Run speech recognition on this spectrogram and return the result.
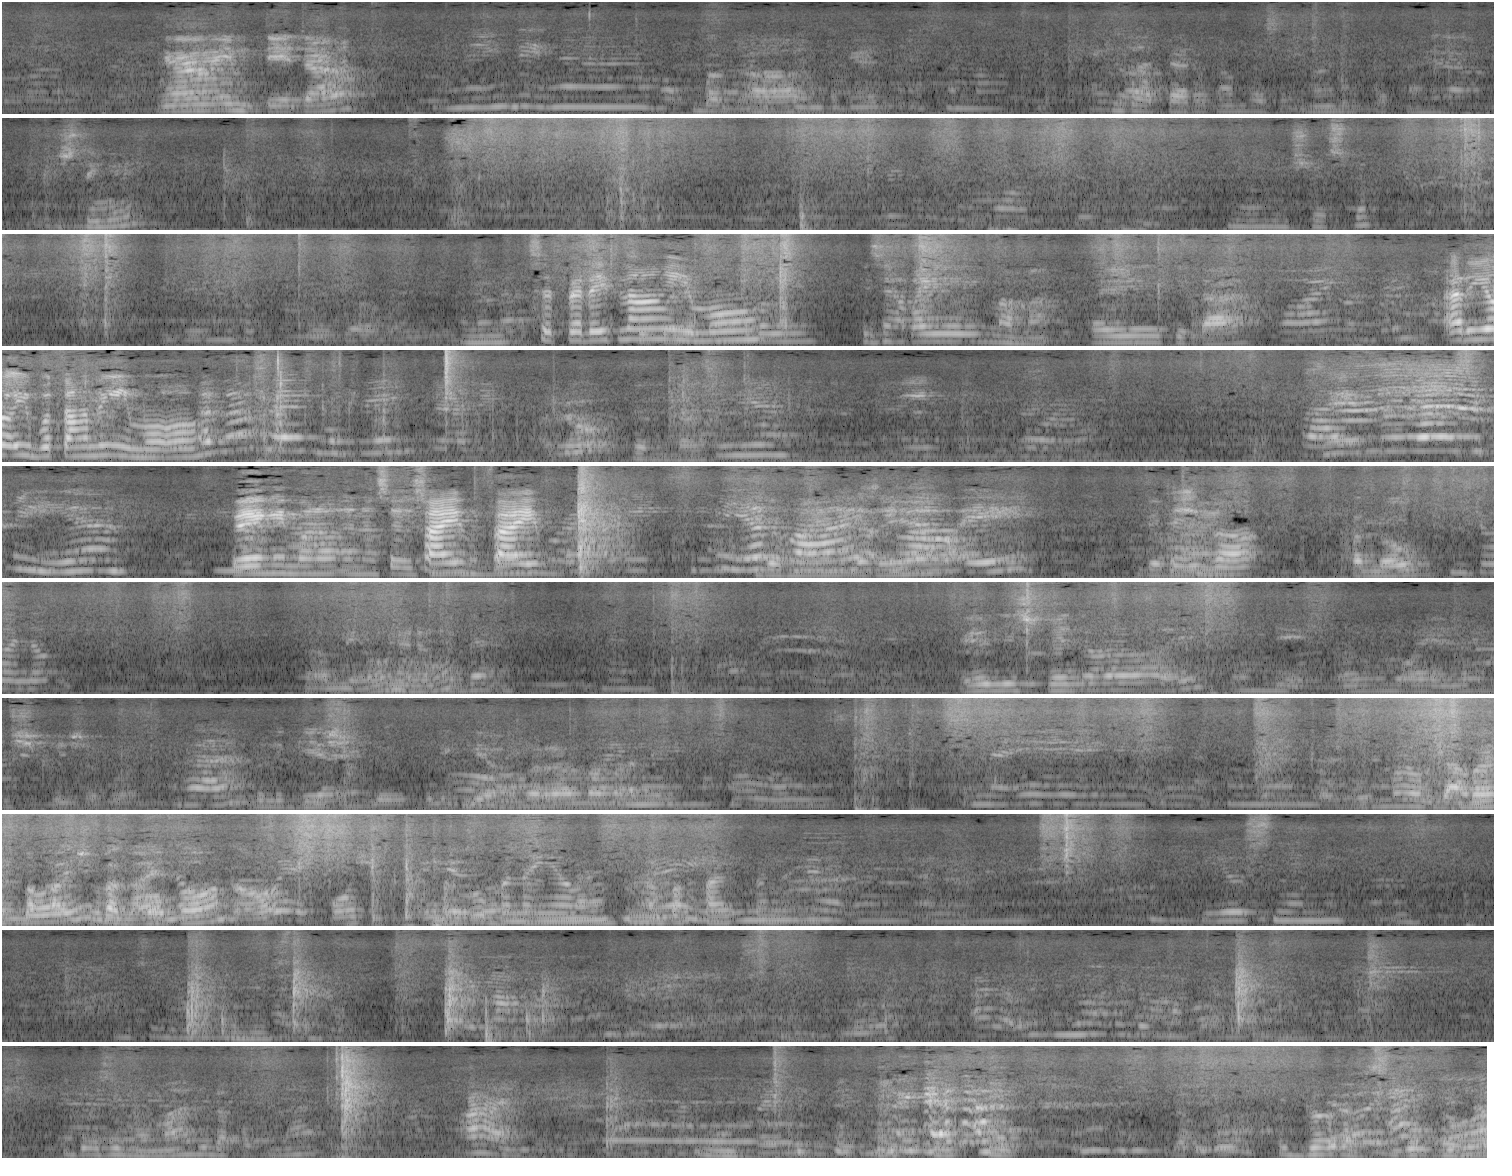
Nga empty ta? Ano, hindi na Bag ah. Ang mga Diba, pero kang kasi ano ka tayo. Gusto nga Yung shoes ba? Ano na? Separate lang ang imo. Isa kay mama, kay tita. Ariyo, ibutang ni imo. oh. Ano size mo, Pin? Ganda. Pia. Si Pia, si Pia. Pengin mo ng anong size mo? 5-5. Si Pia, Gamay na 5, sa'yo. ikaw 8. Taiga. Hello? Medyo walog. Kami, oh, no? Eh, display to eh. Hindi. Ano mo kaya na display sa ko? Baligya. Baligya para mamani. Ina eh, ina damay Bago eh, sa bago po. no? No, eh, post. Eh, Bago ano, pa na iyaw. Nabakal pa na iyaw. Use na niya. Ito si mama, di dakot na. Ay. Igo, igo,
